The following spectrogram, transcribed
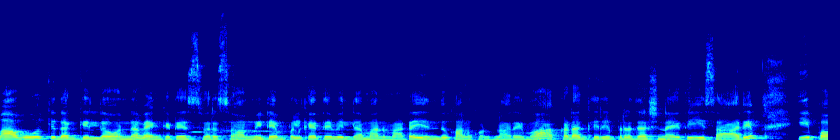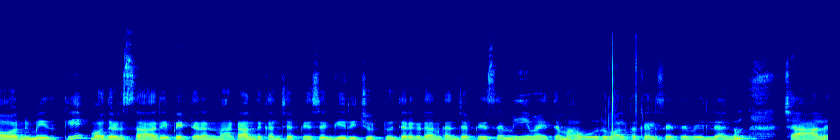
మా ఊరికి దగ్గరలో ఉన్న వెంకటేశ్వర స్వామి టెంపుల్కి అయితే వెళ్ళామన్నమాట ఎందుకు అనుకుంటున్నారేమో అక్కడ గిరి ప్రదక్షిణ అయితే ఈసారి ఈ పౌర్ణమికి మొదటిసారి పెట్టారనమాట అందుకని చెప్పేసి గిరి చుట్టూ తిరగడానికి అని చెప్పేసి మేమైతే మా ఊరు వాళ్ళతో కలిసి అయితే వెళ్ళాను. చాలా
